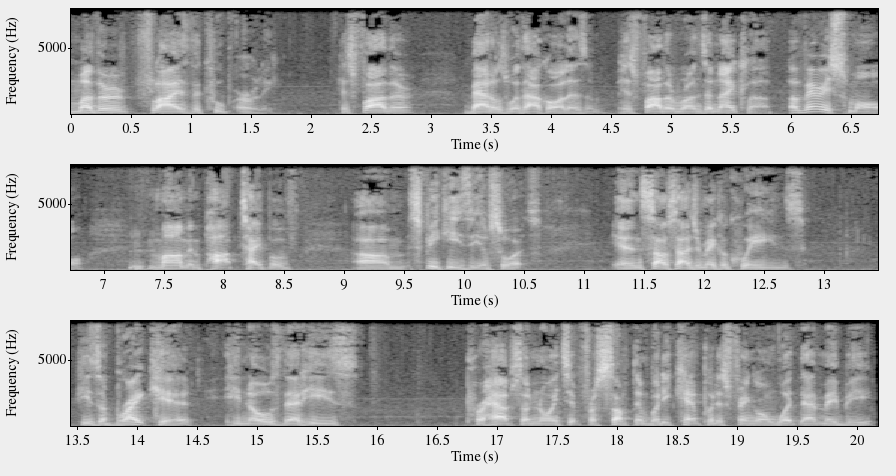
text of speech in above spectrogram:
mother flies the coop early. His father battles with alcoholism. His father runs a nightclub, a very small mom and pop type of um, speakeasy of sorts in Southside Jamaica, Queens. He's a bright kid. He knows that he's perhaps anointed for something, but he can't put his finger on what that may be.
